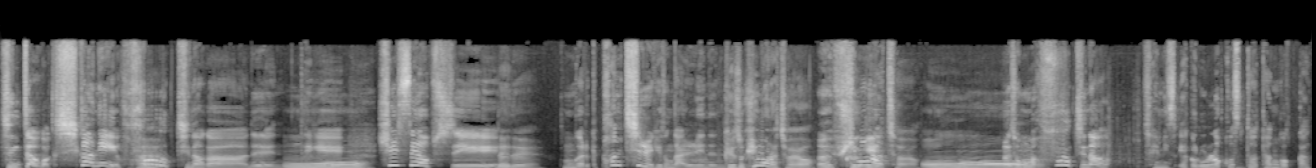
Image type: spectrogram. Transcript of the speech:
진짜 막 시간이 후루룩 네. 지나가는 오. 되게 쉴 새 없이 네네. 뭔가 이렇게 펀치를 계속 날리는 계속 휘몰아쳐요. 네, 휘몰아쳐요. 그래서 정말 후룩 지나 재밌어. 약간 롤러코스터 탄 것 같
